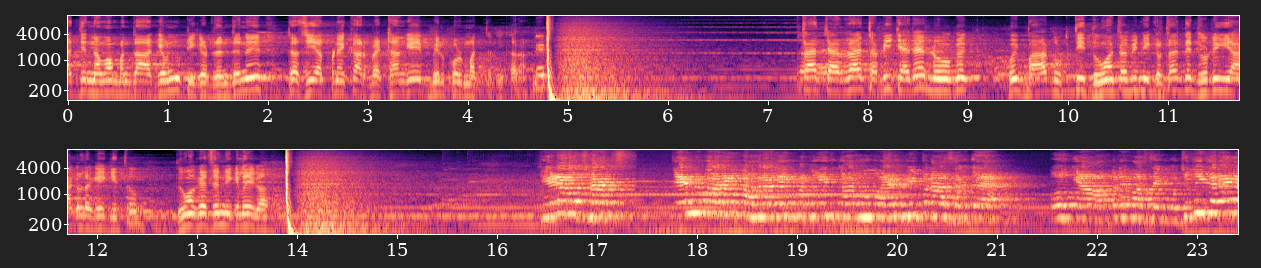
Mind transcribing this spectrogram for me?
ਅੱਜ ਨਵਾਂ ਬੰਦਾ ਆ ਕੇ ਉਹਨੂੰ ਟਿਕਟ ਦਿੰਦੇ ਨੇ, ਤੇ ਅਸੀਂ ਆਪਣੇ ਘਰ ਬੈਠਾਂਗੇ, ਬਿਲਕੁਲ ਮਤ ਨਹੀਂ ਕਰਾਂਗੇ। ਤਾਂ ਚੱਲ ਰਿਹਾ ਤभी ਕਹਿ ਲੋਕ, ਕੋਈ ਬਾਤ ਉੱਠਦੀ, ਧੂਆਂ ਵੀ ਨਿਕਲਦਾ, ਤੇ ਥੋੜੀ ਆਗ ਲੱਗੇਗੀ ਤਾਂ। ਧੂਆਂ ਕਿਵੇਂ ਨਿਕਲੇਗਾ? ਜਿਹੜਾ ਸ਼ਖਸ ਤਿੰਨ ਵਾਰੀ ਮਹਾਰਾਣੀ ਪਨੀਤ ਕਾ ਨੂੰ ਐਮਪੀ ਬਣਾ ਸਕਦਾ ਹੈ, ਉਹ ਕਿਆ ਆਪਣੇ ਵਾਸਤੇ ਕੁਝ ਵੀ ਕਰੇਗਾ?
